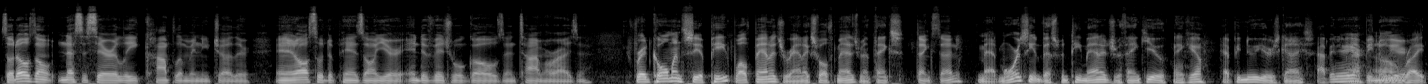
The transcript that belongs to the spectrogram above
so those don't necessarily complement each other. And it also depends on your individual goals and time horizon. Fred Coleman, CFP, Wealth Manager, Annex Wealth Management. Thanks. Thanks, Danny. Matt Moores, the Investment Team Manager. Thank you. Thank you. Happy New Year's, guys. Happy New Year. Happy New All Year. right.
